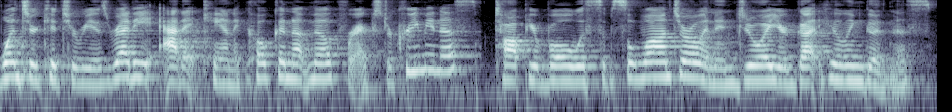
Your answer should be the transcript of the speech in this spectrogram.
Once your kitcheri is ready, add a can of coconut milk for extra creaminess. Top your bowl with some cilantro and enjoy your gut healing goodness.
